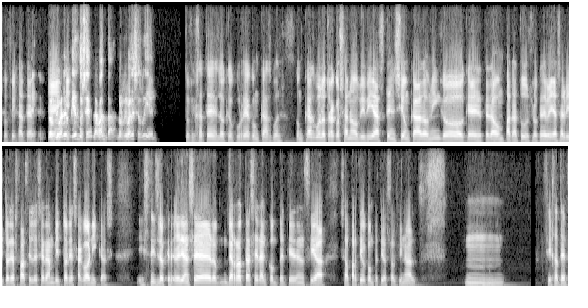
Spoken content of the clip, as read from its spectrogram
Tú fíjate. Los rivales riéndose, la banda, los rivales se ríen. Tú fíjate lo que ocurría con Caswell. Con Caswell otra cosa no, vivías tensión cada domingo que te daba un patatús. Lo que deberían ser victorias fáciles eran victorias agónicas. Y, lo que deberían ser derrotas eran competencia o sea, partido competido hasta el final. Mm, fíjate,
